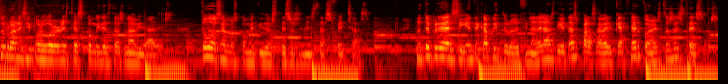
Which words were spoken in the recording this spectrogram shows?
turrones y polvorones te has comido estas navidades? Todos hemos cometido excesos en estas fechas. No te pierdas el siguiente capítulo del final de las dietas para saber qué hacer con estos excesos.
